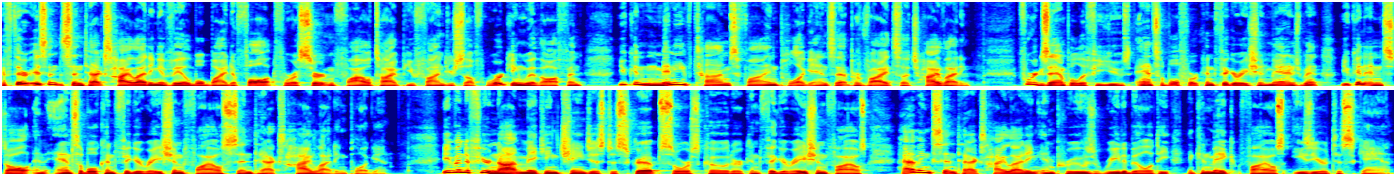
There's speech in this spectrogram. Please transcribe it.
If there isn't syntax highlighting available by default for a certain file type you find yourself working with often, you can many times find plugins that provide such highlighting. For example, if you use Ansible for configuration management, you can install an Ansible configuration file syntax highlighting plugin. Even if you're not making changes to script, source code, or configuration files, having syntax highlighting improves readability and can make files easier to scan.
